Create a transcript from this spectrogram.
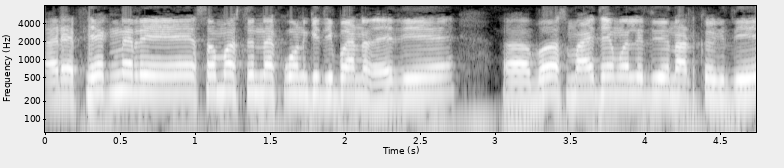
अरे फेक ना रे समजते ना कोण किती पाण्यात आहे ते. बस माहीत आहे मला तुझे नाटकं किती.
